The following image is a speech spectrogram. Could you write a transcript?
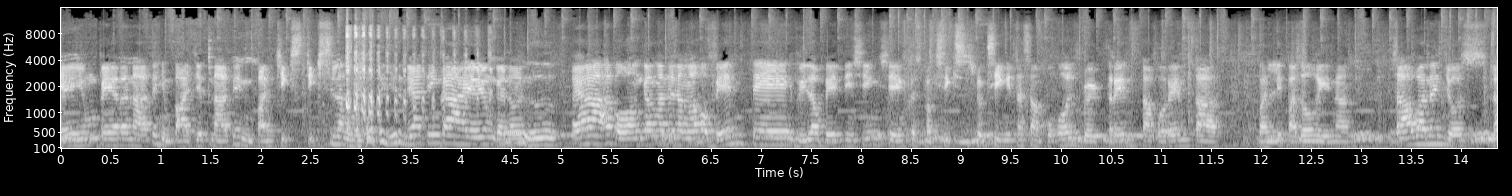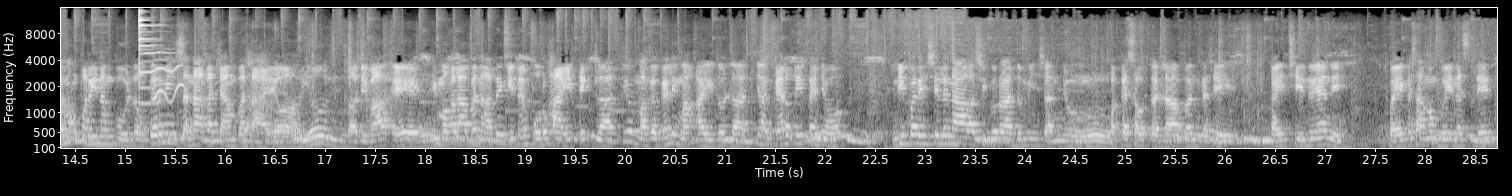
eh, yung pera natin, yung budget natin, pan chicks-chicks lang. Hindi natin kaya yung ganun. Kaya ako, hanggang ano lang ako, 20, bilang 20 sing-sing, tapos magsingit na 10 Albert, 30, 40, panlipad okay na. Sa awa ng Diyos, lamang pa rin ang gulong. Pero minsan nakachamba tayo. Yun. So, di ba? Eh, yung mga kalaban natin, kita yun, puro high-tech lahat yun. Magagaling, mga idol lahat yan. Pero kita nyo, hindi pa rin sila nakakasigurado minsan yung Mm. pagkasautan laban kasi kahit sino yan eh. May kasamang buenas din.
